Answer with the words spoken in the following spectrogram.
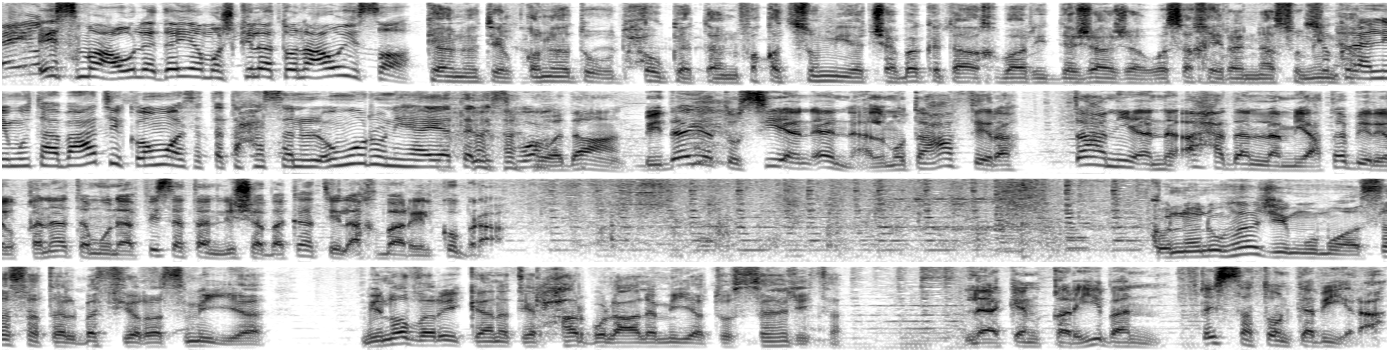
اسمعوا لدي مشكلة عويصة. كانت القناة أضحوكة فقد سميت شبكة أخبار الدجاجة وسخر الناس منها. شكرا لمتابعتكم وستتحسن الأمور نهاية الأسبوع. وداعا. بداية سي ان ان المتعثرة تعني أن أحدا لم يعتبر القناة منافسة لشبكات الأخبار الكبرى. كنا نهاجم مؤسسة البث الرسمية. بنظري كانت الحرب العالمية الثالثة. لكن قريبا قصة كبيرة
